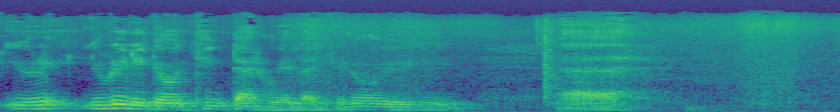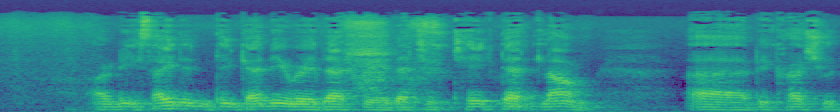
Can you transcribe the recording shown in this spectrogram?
you, re- you really don't think that way, like, you know, you, uh, or at least I didn't think anyway that way, that it would take that long, uh, because you,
